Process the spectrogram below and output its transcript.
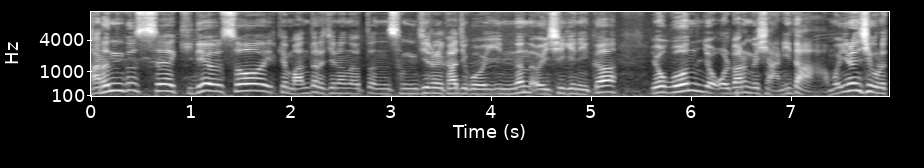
다른 것에 기대어서 이렇게 만들어지는 어떤 성질을 가지고 있는 의식이니까 요건 올바른 것이 아니다. 뭐 이런 식으로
